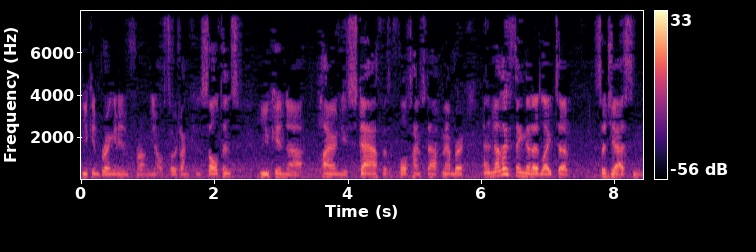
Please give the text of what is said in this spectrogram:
You can bring it in from, you know, so we're talking consultants. You can uh, hire new staff as a full-time staff member. And another thing that I'd like to suggest, and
